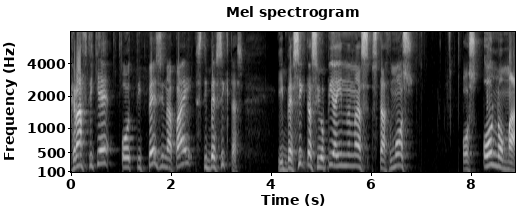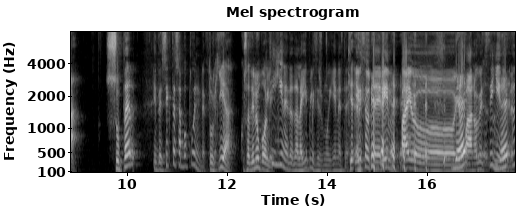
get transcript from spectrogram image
γράφτηκε ότι παίζει να πάει στην Μπεσίκτας. Η Μπεσίκτας η οποία είναι ένας σταθμός ως όνομα σούπερ, Η Μπεσίκτα από πού είναι, ρε φίλε; Τουρκία, Κωνσταντινούπολη. Τι γίνεται, ανταλλαγή πληθυσμού γίνεται; Και- Ήρθε ο Τερήμ, πάει ο Ναι. Γιωβάνοβιτς, τι Ναι, γίνεται; ναι,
